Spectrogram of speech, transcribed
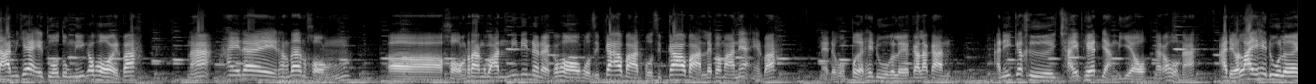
ดันแค่ไอตัวตรงนี้ก็พอเห็นปะนะฮะให้ได้ทางด้านของออของรางวัลนิดๆหน่อยๆก็พอ 69 บาท 69 บาทอะไรประมาณนี้เห็นปะเนี่ยเดี๋ยวผมเปิดให้ดูกันเลยกันละกัน อันนี้ก็คือใช้เพชรอย่างเดียวนะครับผมนะอะเดี๋ยวไล่ให้ดูเลย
